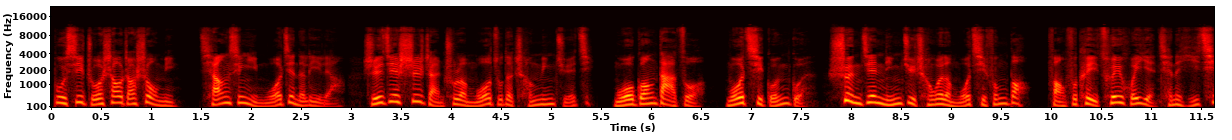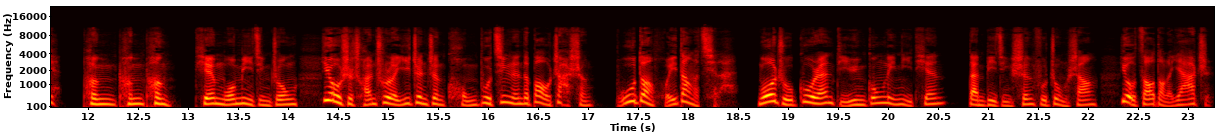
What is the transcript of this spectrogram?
不惜灼烧着寿命，强行以魔剑的力量，直接施展出了魔族的成名绝技。魔光大作，魔气滚滚，瞬间凝聚成为了魔气风暴，仿佛可以摧毁眼前的一切。砰砰砰！天魔秘境中又是传出了一阵阵恐怖惊人的爆炸声，不断回荡了起来。魔主固然底蕴功力逆天，但毕竟身负重伤，又遭到了压制，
